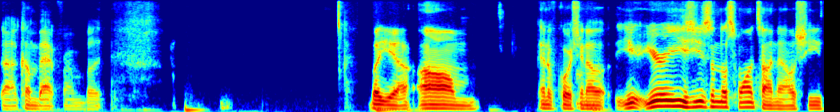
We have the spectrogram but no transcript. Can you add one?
to uh, come back from, but but yeah, um, and of course, you know, Yu- Yuri's using the swanton now. She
